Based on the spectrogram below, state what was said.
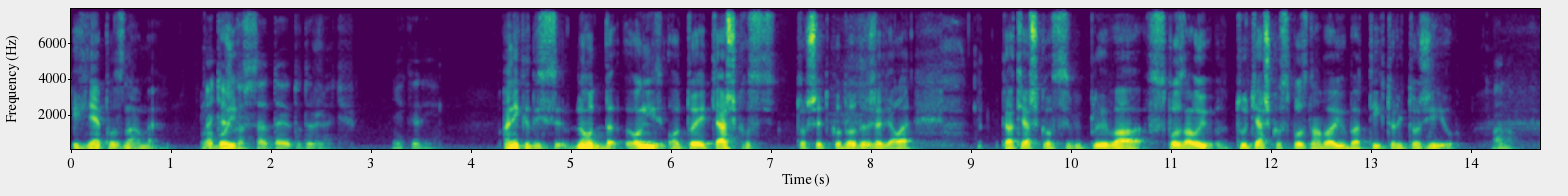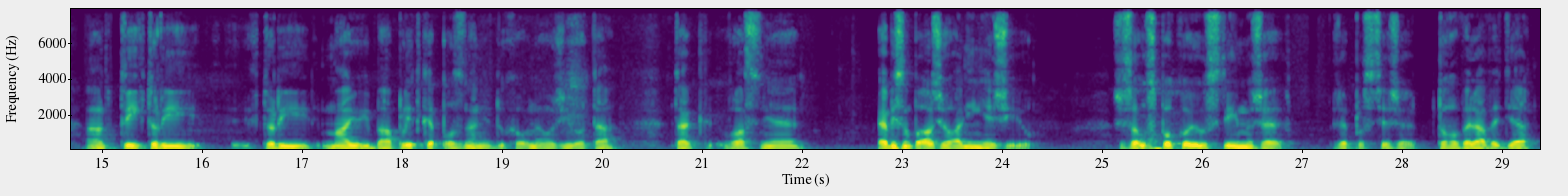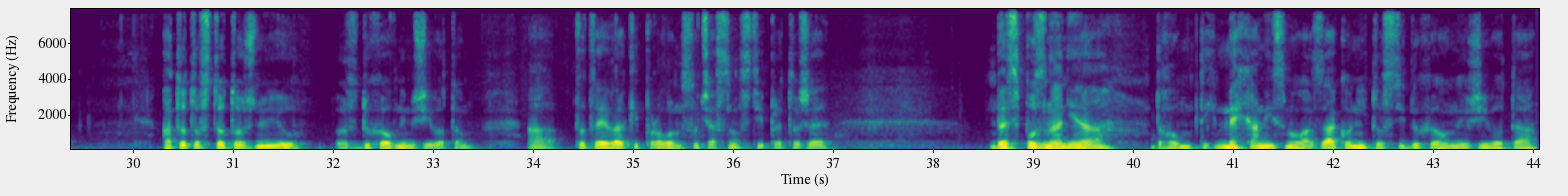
ich nepoznáme. A ťažko ich... sa dajú dodržať niekedy. A niekedy, no oni, to je ťažkosť to všetko dodržať, ale tá ťažkosť vyplýva, spoznávajú, tú ťažkosť spoznávajú iba tí, ktorí to žijú. Áno. A tí, ktorí, ktorí majú iba plitké poznanie duchovného života, tak vlastne, ja by som povedal, že ho ani nežijú. Že sa no. uspokojujú s tým, že že proste, že toho veľa vedia a toto stotožňujú s duchovným životom. A toto je veľký problém v súčasnosti, pretože bez poznania toho, tých mechanizmov a zákonitosti duchovného života e,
